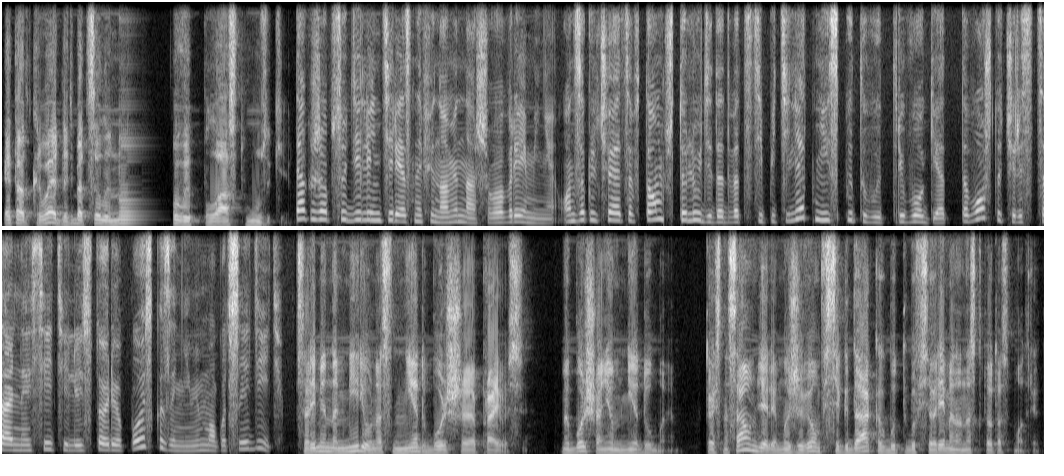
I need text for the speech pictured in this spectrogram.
Это открывает для тебя целый новый пласт музыки. Также обсудили интересный феномен нашего времени. Он заключается в том, что люди до 25 лет не испытывают тревоги от того, что через социальные сети или историю поиска за ними могут следить. В современном мире у нас нет больше privacy. Мы больше о нем не думаем. То есть на самом деле мы живем всегда, как будто бы все время на нас кто-то смотрит.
